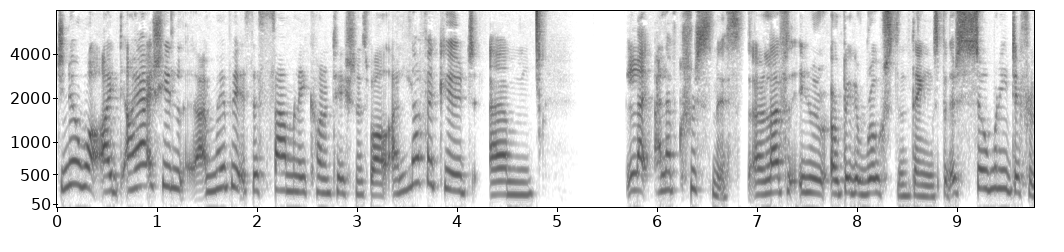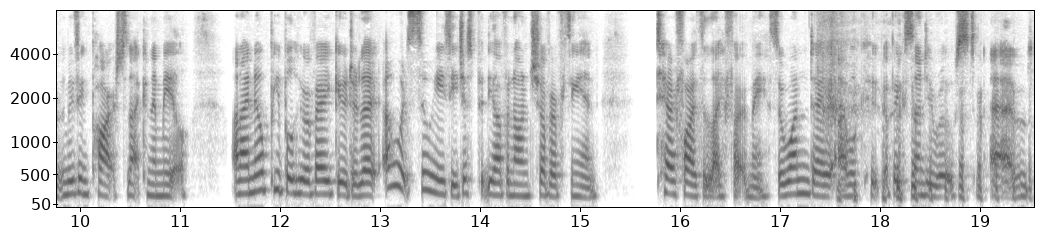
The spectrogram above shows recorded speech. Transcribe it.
Do you know what? I I actually uh, maybe it's the family connotation as well. I love a good. Um, like I love Christmas. I love you know or bigger roast and things, but there's so many different moving parts to that kind of meal. And I know people who are very good are like, oh, it's so easy, just put the oven on, shove everything in terrifies the life out of me. So one day I will cook a big Sunday roast and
